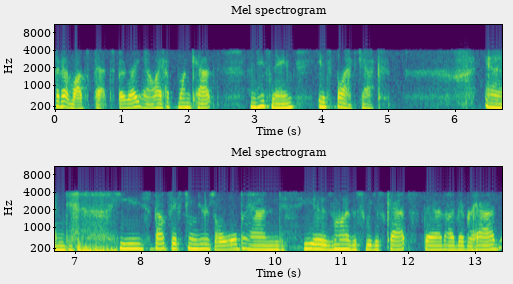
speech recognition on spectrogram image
I've had lots of pets, but right now I have one cat, and his name is Blackjack. And he's about 15 years old, and he is one of the sweetest cats that I've ever had.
